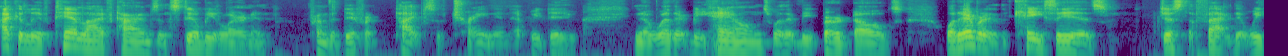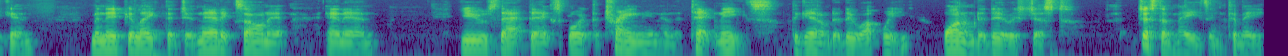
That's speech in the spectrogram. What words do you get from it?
I could live 10 lifetimes and still be learning from the different types of training that we do. You know, whether it be hounds, whether it be bird dogs, whatever the case is, just the fact that we can manipulate the genetics on it and then use that to exploit the training and the techniques to get them to do what we want them to do is just just amazing to me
